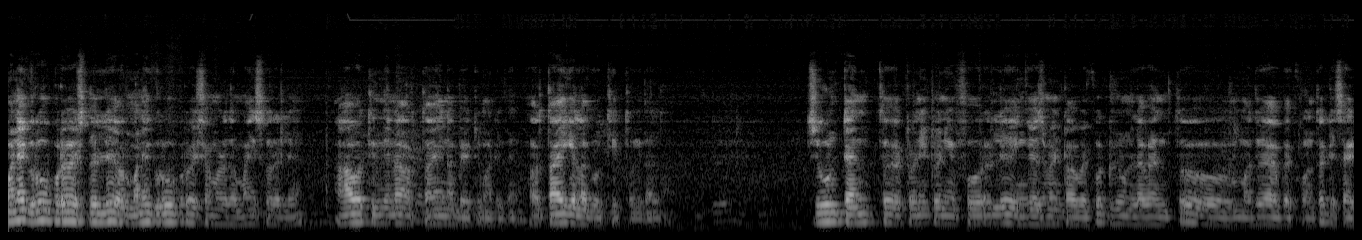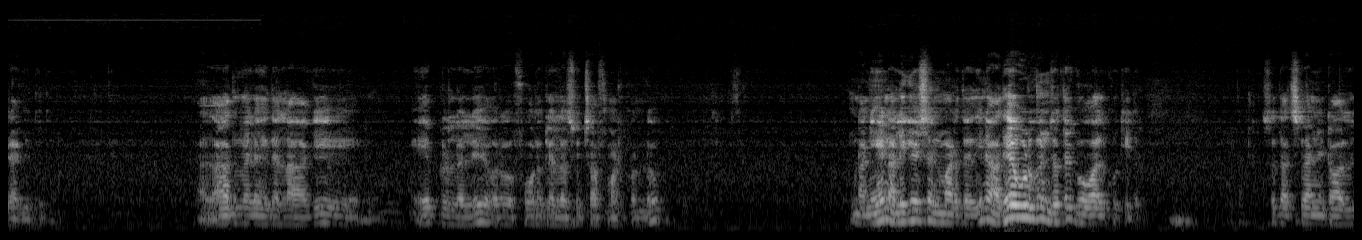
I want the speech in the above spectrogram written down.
ಮನೆ ಗೃಹ ಪ್ರವೇಶದಲ್ಲಿ ಅವ್ರ ಮನೆ ಗೃಹ ಪ್ರವೇಶ ಮಾಡಿದೆ ಮೈಸೂರಲ್ಲಿ. ಆವತ್ತಿನ ದಿನ ಅವ್ರ ತಾಯಿನ ಭೇಟಿ ಮಾಡಿದ್ದೆ ಅವ್ರ ತಾಯಿಗೆಲ್ಲ ಗೊತ್ತಿತ್ತು ಇದೆಲ್ಲ. ಜೂನ್ ಟೆಂತ್ ಟ್ವೆಂಟಿ ಟ್ವೆಂಟಿ ಫೋರಲ್ಲಿ ಎಂಗೇಜ್ಮೆಂಟ್ ಆಗಬೇಕು ಜೂನ್ ಲೆವೆಂತು ಮದುವೆ ಆಗಬೇಕು ಅಂತ ಡಿಸೈಡ್ ಆಗಿದ್ದು. ಅದಾದಮೇಲೆ ಇದೆಲ್ಲ ಆಗಿ ಏಪ್ರಿಲಲ್ಲಿ ಅವರು ಫೋನ್ಗಳೆಲ್ಲ ಸ್ವಿಚ್ ಆಫ್ ಮಾಡಿಕೊಂಡು ನಾನು ಏನು ಅಲಿಗೇಷನ್ ಮಾಡ್ತಾ ಇದ್ದೀನಿ, ಅದೇ ಹುಡುಗನ ಜೊತೆ ಗೋವಾಲ್ ಕೂತಿದ್ರು. So that's when it all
